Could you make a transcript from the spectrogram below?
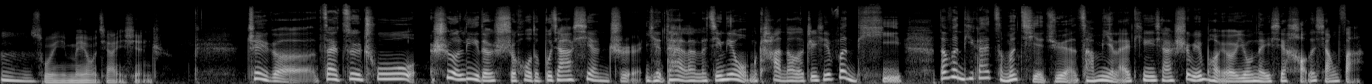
嗯，所以没有加以限制。这个在最初设立的时候的不加限制，也带来了今天我们看到的这些问题。那问题该怎么解决？咱们也来听一下市民朋友有哪些好的想法。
